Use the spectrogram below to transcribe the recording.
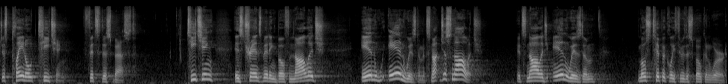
just plain old teaching fits this best. Teaching is transmitting both knowledge and, and wisdom. It's not just knowledge, it's knowledge and wisdom, most typically through the spoken word.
